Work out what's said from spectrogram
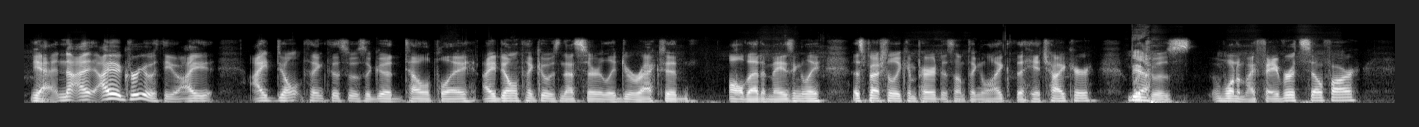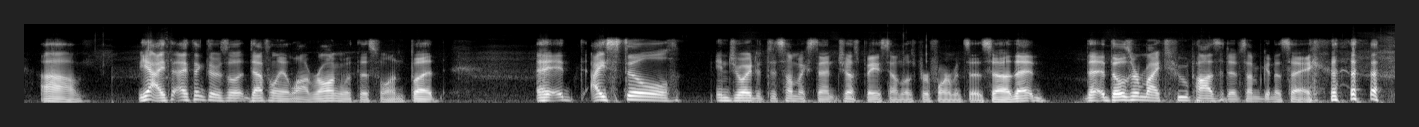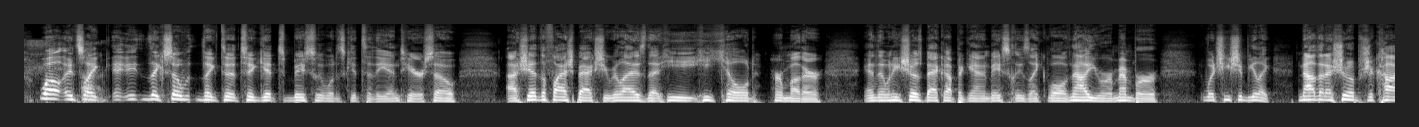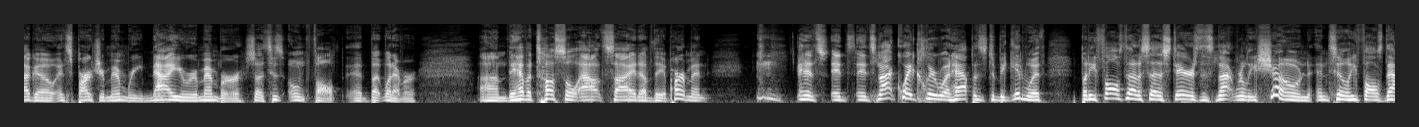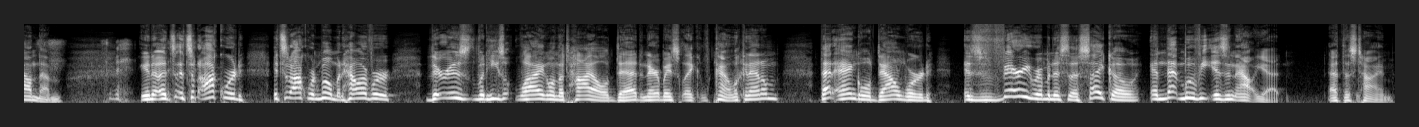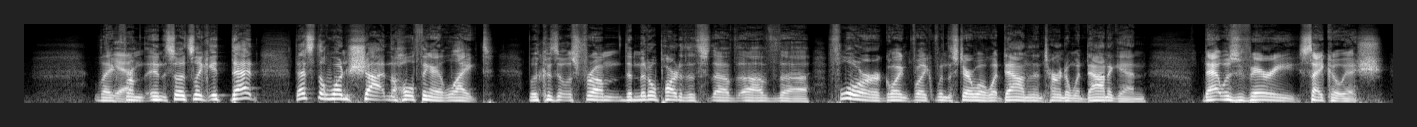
Yeah, no, I, I agree with you. I I don't think this was a good teleplay. I don't think it was necessarily directed all that amazingly, especially compared to something like The Hitchhiker, which Yeah. was one of my favorites so far. Um, yeah, I, th- I think there's a, definitely a lot wrong with this one, but it, I still enjoyed it to some extent just based on those performances. So that. That, those are my two positives. I'm gonna say. Well, it's like it, it- like so like to to get to basically we'll just get to the end here. So uh, she had the flashback. She realized that he he killed her mother, and then when he shows back up again, basically he's like, "Well, now you remember." Which he should be like, now that I showed up in Chicago and sparked your memory, now you remember. So it's his own fault, uh, but whatever. Um, they have a tussle outside of the apartment, and it's it's it's not quite clear what happens to begin with. But he falls down a set of stairs that's not really shown until he falls down them. You know, it's it's an awkward it's an awkward moment. However, there is when he's lying on the tile dead and everybody's like kind of looking at him. That angle downward is very reminiscent of Psycho, and that movie isn't out yet at this time. Like Yeah. from and so it's like it that that's the one shot in the whole thing I liked because it was from the middle part of the of, of the floor going like when the stairwell went down and then turned and went down again. That was very psycho-ish.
